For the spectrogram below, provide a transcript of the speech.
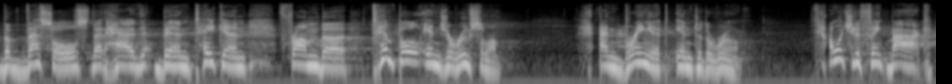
the vessels that had been taken from the temple in Jerusalem and bring it into the room. I want you to think back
